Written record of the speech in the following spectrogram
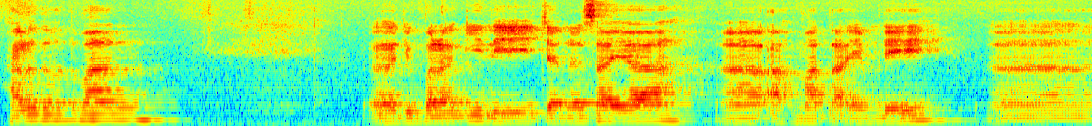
Halo teman-teman, uh, jumpa lagi di channel saya uh, Ahmad AMD. Uh,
